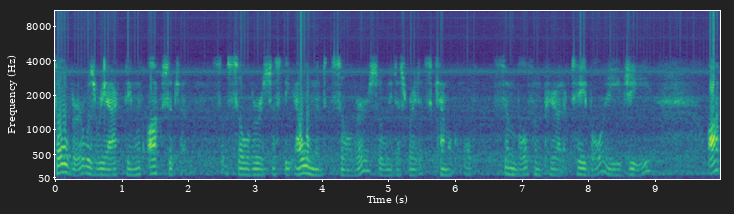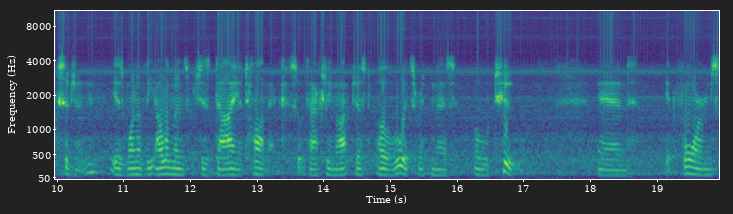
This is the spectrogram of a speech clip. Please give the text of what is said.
silver was reacting with oxygen. So silver is just the element silver, so we just write its chemical symbol from the periodic table, Ag. Oxygen is one of the elements which is diatomic, so it's actually not just O, it's written as O2. And it forms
